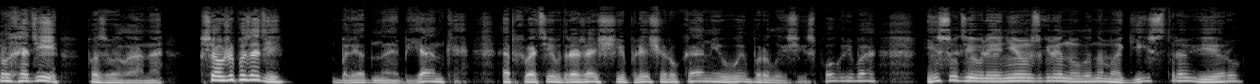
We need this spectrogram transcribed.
выходи!» — позвала она. «Все уже позади». Бледная Бьянка, обхватив дрожащие плечи руками, выбралась из погреба и с удивлением взглянула на магистра, Веру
